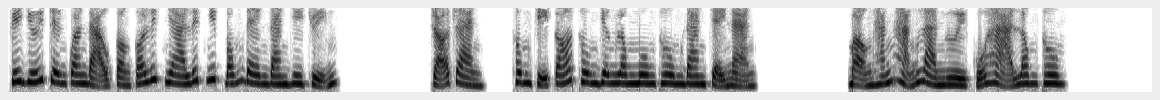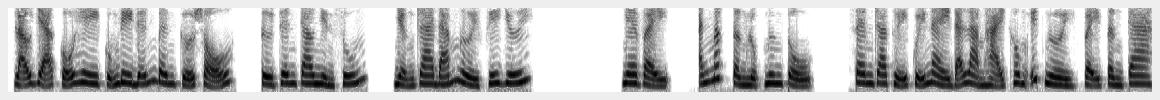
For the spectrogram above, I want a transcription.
phía dưới trên quan đạo còn có lít nha lít nhít bóng đen đang di chuyển. Rõ ràng, không chỉ có thôn dân Long Môn thôn đang chạy nạn. Bọn hắn hẳn là người của Hạ Long thôn. Lão giả cổ hy cũng đi đến bên cửa sổ, từ trên cao nhìn xuống, nhận ra đám người phía dưới. Nghe vậy, ánh mắt tần lục ngưng tụ, xem ra thủy quỷ này đã làm hại không ít người, vậy tần ca,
